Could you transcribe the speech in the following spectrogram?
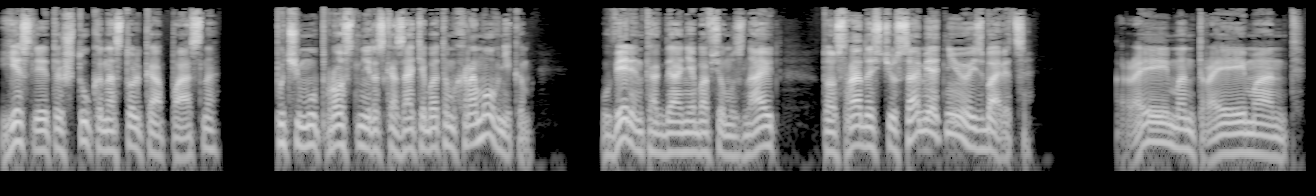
если эта штука настолько опасна, почему просто не рассказать об этом храмовникам? Уверен, когда они обо всем узнают, то с радостью сами от нее избавятся. Реймонд, Реймонд,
